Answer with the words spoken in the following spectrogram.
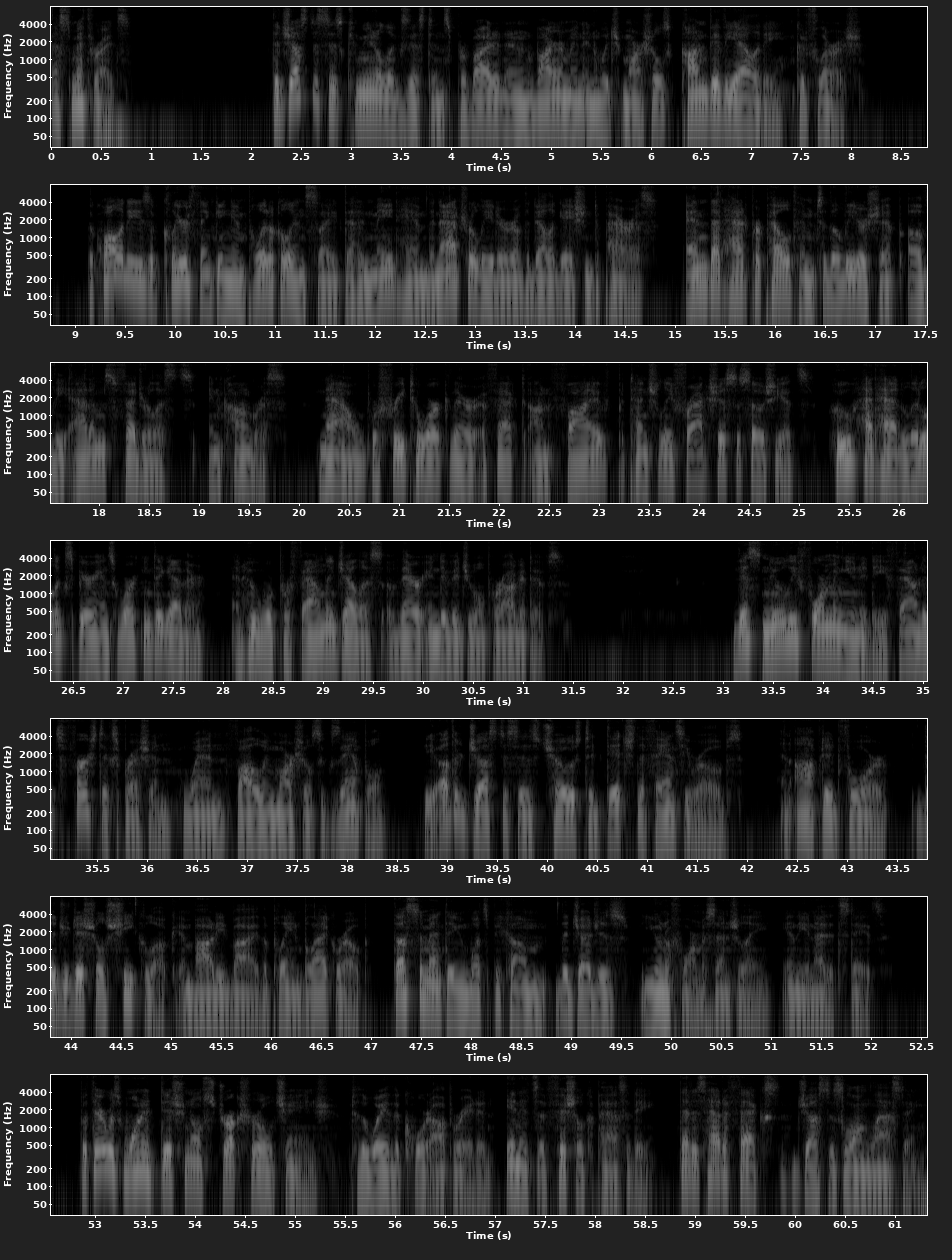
As Smith writes, the justices' communal existence provided an environment in which Marshall's conviviality could flourish. The qualities of clear thinking and political insight that had made him the natural leader of the delegation to Paris, and that had propelled him to the leadership of the Adams Federalists in Congress, now were free to work their effect on five potentially fractious associates who had had little experience working together and who were profoundly jealous of their individual prerogatives. This newly forming unity found its first expression when, following Marshall's example, the other justices chose to ditch the fancy robes and opted for the judicial chic look embodied by the plain black robe, thus cementing what's become the judge's uniform essentially in the United States. But there was one additional structural change to the way the court operated in its official capacity that has had effects just as long lasting.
